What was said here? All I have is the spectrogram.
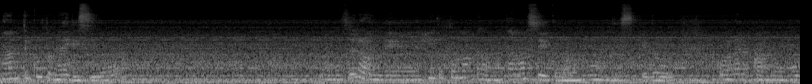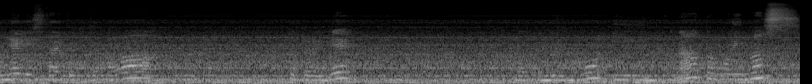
なんてことないですよ、まあ、もちろんね人と仲も楽しいとは思うんですけどこうなんかもうぼんやりしたい時とかは一人でってみるのもいいなと思います。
